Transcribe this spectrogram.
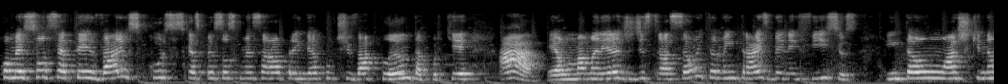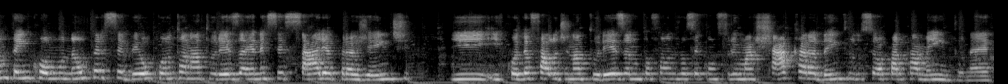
começou-se a ter vários cursos que as pessoas começaram a aprender a cultivar planta, porque, ah, é uma maneira de distração e também traz benefícios. Então, acho que não tem como não perceber o quanto a natureza é necessária para a gente e, e, quando eu falo de natureza, eu não estou falando de você construir uma chácara dentro do seu apartamento, né?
